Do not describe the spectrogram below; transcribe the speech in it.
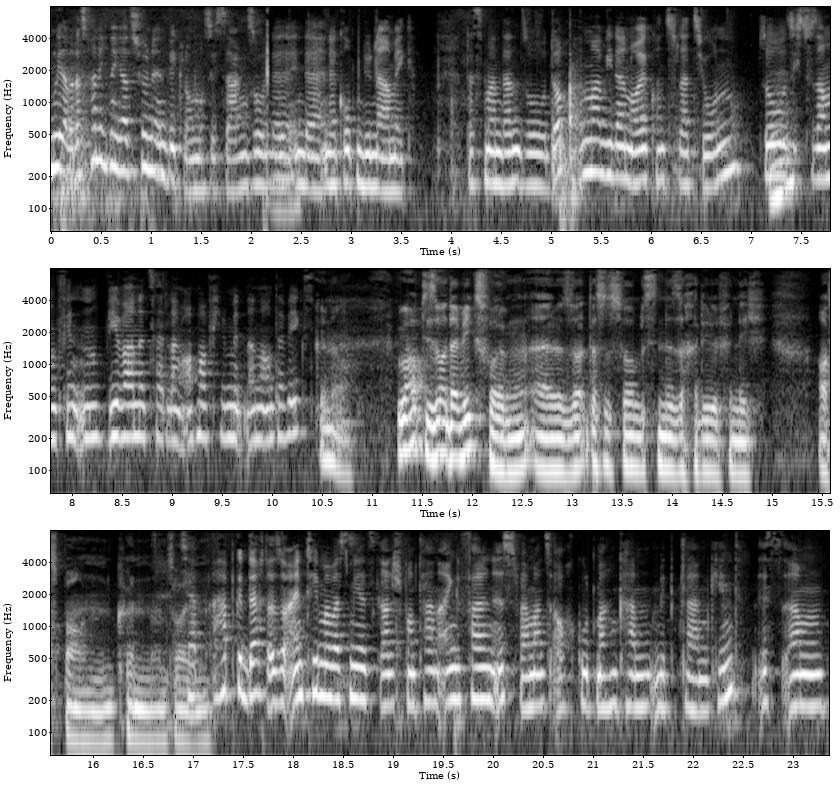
Ja. ja, aber das fand ich eine ganz schöne Entwicklung, muss ich sagen, so in der, in der, in der Gruppendynamik. Dass man dann so doch immer wieder neue Konstellationen so Mhm. sich zusammenfinden. Wir waren eine Zeit lang auch mal viel miteinander unterwegs. genau. Überhaupt diese Unterwegsfolgen, äh, das ist so ein bisschen eine Sache, die wir, finde ich, ausbauen können und Ich sollen. habe hab gedacht, also ein Thema, was mir jetzt gerade spontan eingefallen ist, weil man es auch gut machen kann mit kleinem Kind, ist ähm,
